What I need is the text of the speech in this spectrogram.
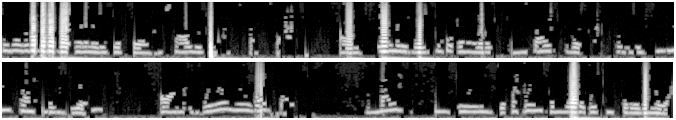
There's a little bit of our animated system and how you can access that. Um, animated with Google Analytics Insights will actually give you some ideas on where your website might be doing differently than what it would consider the norm.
